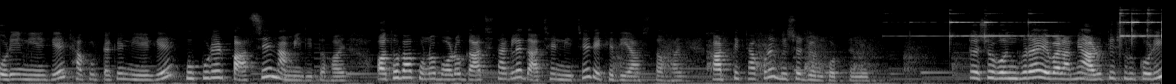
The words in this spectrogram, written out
করিয়ে নিয়ে গিয়ে ঠাকুরটাকে নিয়ে গিয়ে পুকুরের পাশে নামিয়ে দিতে হয়। অথবা কোনো বড় গাছ থাকলে গাছের নিচে রেখে দিয়ে আসতে হয়। কার্তিক ঠাকুরে বিসর্জন করতে নেই। তো এসো বন্ধুরা, এবার আমি আরতি শুরু করি।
